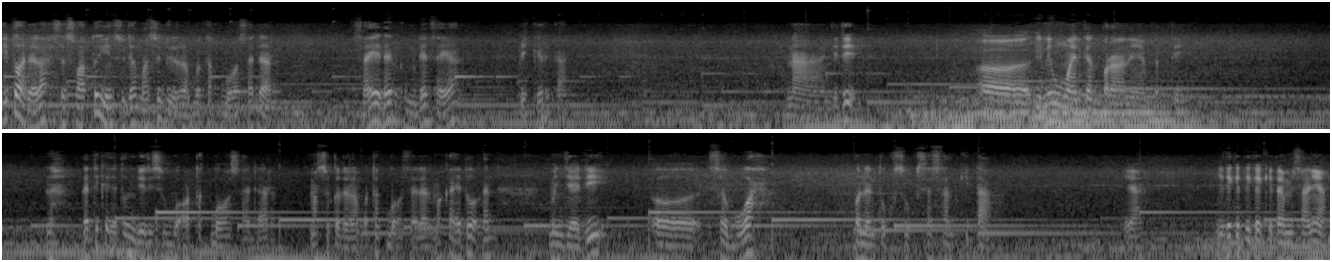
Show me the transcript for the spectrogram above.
itu adalah sesuatu yang sudah masuk di dalam otak bawah sadar. Saya dan kemudian saya pikirkan. Nah jadi uh, ini memainkan peran yang penting. Ketika itu menjadi sebuah otak bawah sadar masuk ke dalam otak bawah sadar maka itu akan menjadi uh, sebuah penentu kesuksesan kita. Ya jadi ketika kita misalnya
